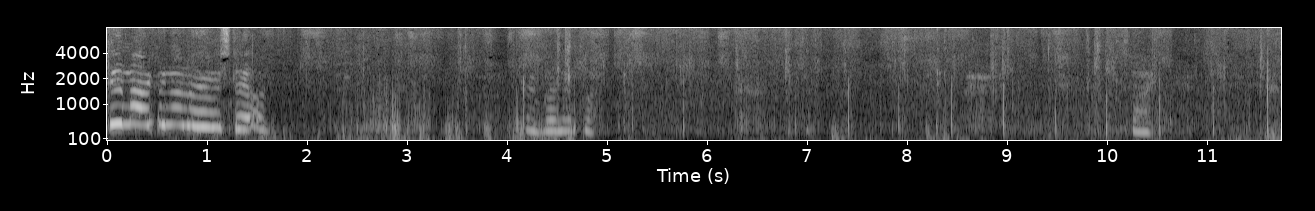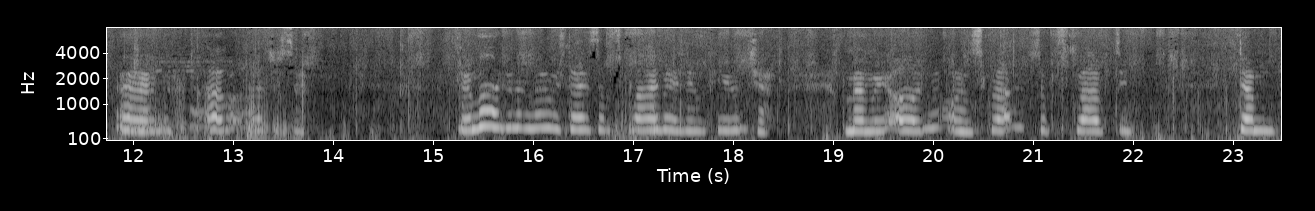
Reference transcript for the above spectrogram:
do not gonna lose that. I'm gonna Sorry. Um, just said, going to lose their subscribers in future. Remember, on, on subscribe, to them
